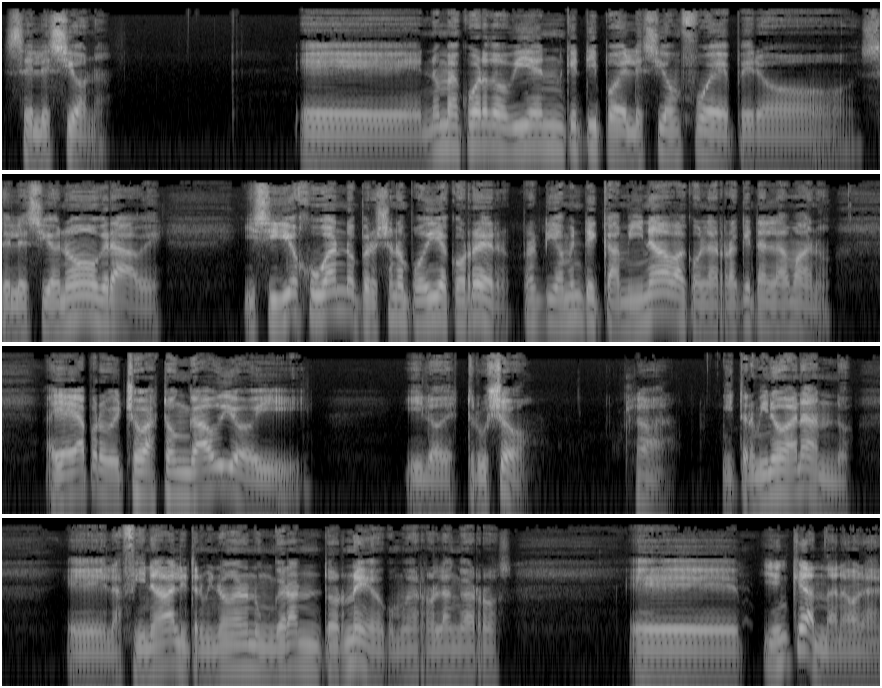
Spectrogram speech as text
se lesiona. Eh, no me acuerdo bien qué tipo de lesión fue, pero se lesionó grave y siguió jugando pero ya no podía correr, prácticamente caminaba con la raqueta en la mano. Ahí, aprovechó Gastón Gaudio y, y lo destruyó. Claro. Y terminó ganando eh, la final y terminó ganando un gran torneo como es Roland Garros. Eh, ¿Y en qué andan ahora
